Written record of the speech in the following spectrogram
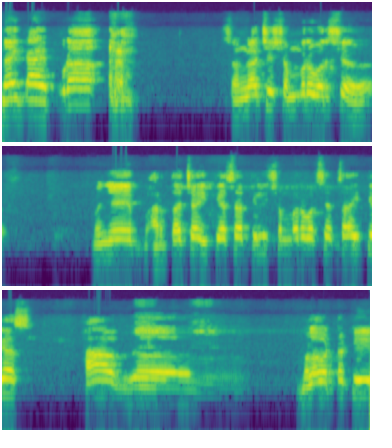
नाही काय पुन्हा संघाचे शंभर वर्ष म्हणजे भारताच्या इतिहासातील शंभर वर्षाचा इतिहास हा मला वाटतं की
